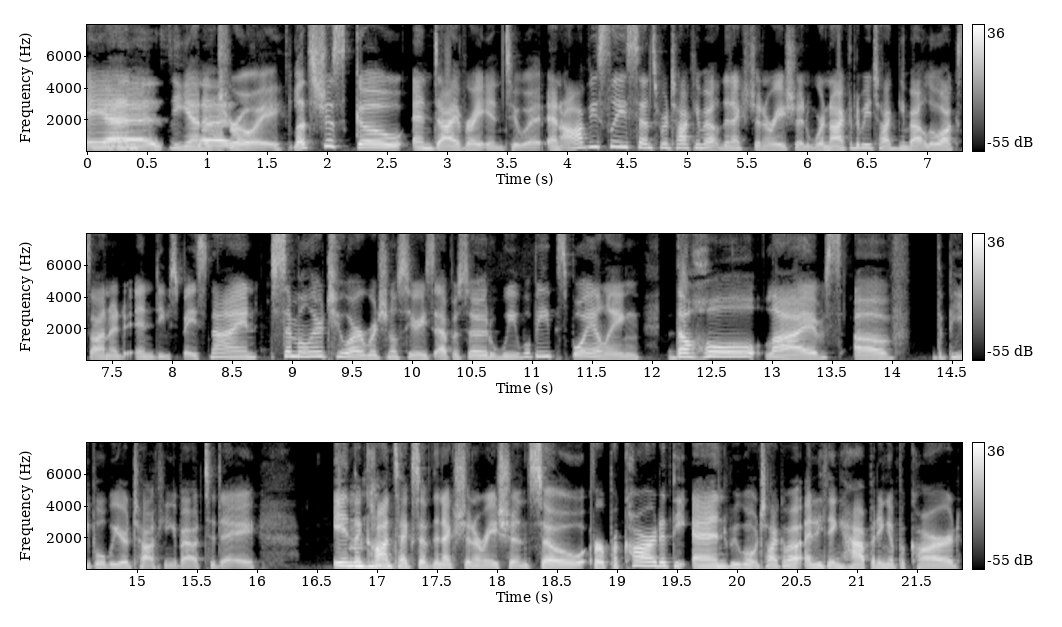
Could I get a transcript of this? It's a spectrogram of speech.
and yes, Deanna yes. Troi. Let's just go and dive right into it. And obviously, since we're talking about the next generation, we're not going to be talking about Lwaxana in Deep Space Nine. Similar to our original series episode, we will be spoiling the whole lives of the people we are talking about today in the mm-hmm. context of the next generation. So for Picard at the end, we won't talk about anything happening in Picard,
